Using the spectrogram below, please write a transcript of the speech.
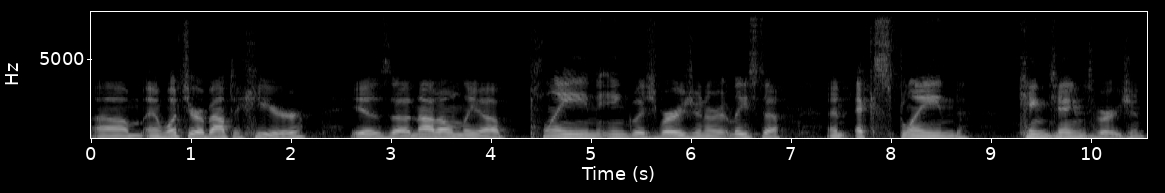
Um, and what you're about to hear is uh, not only a plain English version, or at least a, an explained King James version,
